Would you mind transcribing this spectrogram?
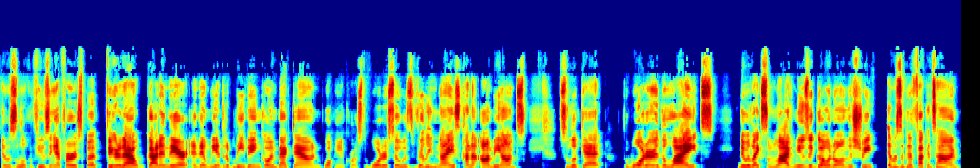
it was a little confusing at first, but figured it out, got in there, and then we ended up leaving, going back down, walking across the water. So it was really nice kind of ambiance to look at the water, the lights. There was like some live music going on the street. It was a good fucking time.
